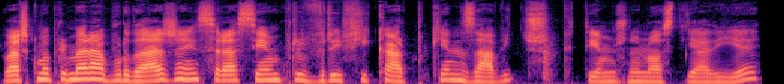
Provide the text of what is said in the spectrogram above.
eu acho que uma primeira abordagem será sempre verificar pequenos hábitos que temos no nosso dia a dia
